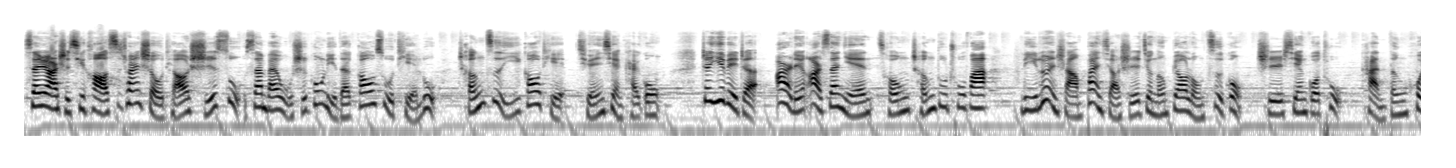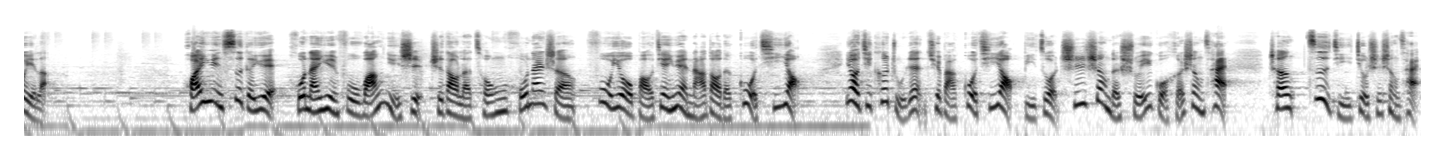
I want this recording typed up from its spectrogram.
三月二十七号，四川首条时速三百五十公里的高速铁路成自宜高铁全线开工，这意味着二零二三年从成都出发，理论上半小时就能标拢自贡吃鲜锅兔、看灯会了。怀孕四个月，湖南孕妇王女士吃到了从湖南省妇幼保健院拿到的过期药，药剂科主任却把过期药比作吃剩的水果和剩菜，称自己就吃剩菜。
